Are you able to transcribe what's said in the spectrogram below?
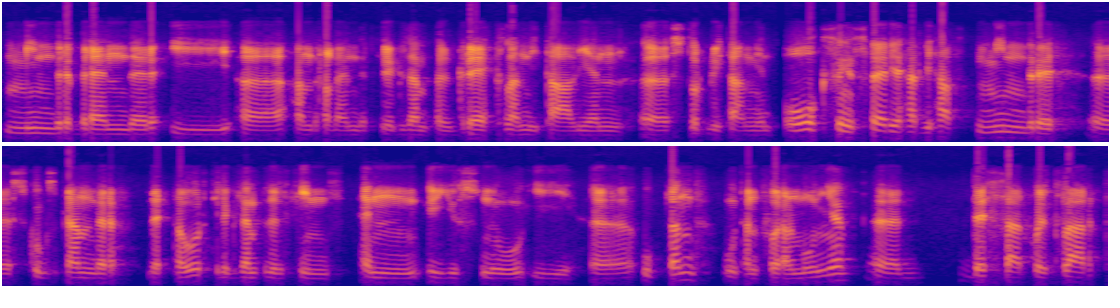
mindre bränder i uh, andra länder, till exempel Grekland, Italien, uh, Storbritannien. Och också i Sverige har vi haft mindre uh, skogsbränder detta år. Till exempel det finns en just nu i Uppland utanför Almunge. Dessa är självklart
